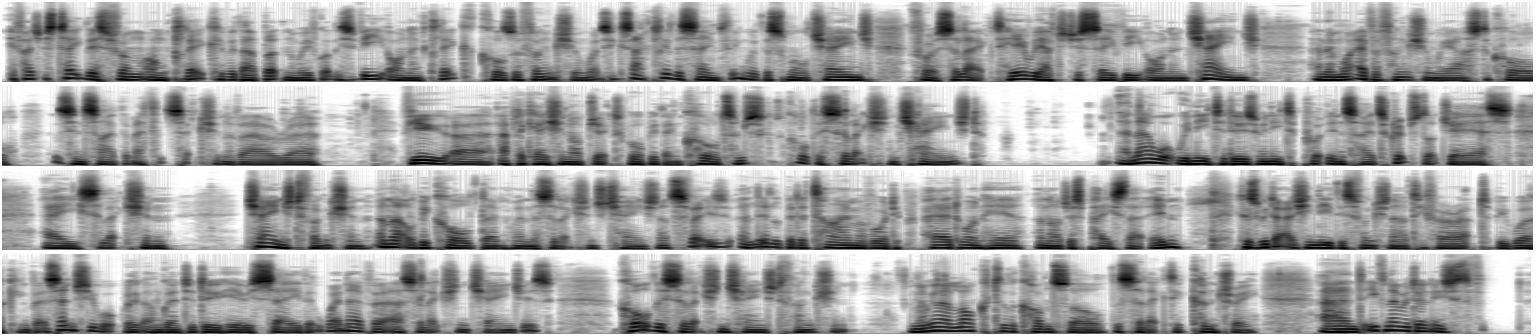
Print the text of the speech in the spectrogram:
if I just take this from on click with our button, we've got this v on and click calls a function. Well, exactly the same thing with a small change for a select. Here we have to just say v on and change, and then whatever function we ask to call that's inside the method section of our uh, Vue uh, application object will be then called. So I'm just going to call this selection changed. And now what we need to do is we need to put inside scripts.js a selection changed function and that'll be called then when the selection's changed. Now to save a little bit of time I've already prepared one here and I'll just paste that in because we don't actually need this functionality for our app to be working but essentially what I'm going to do here is say that whenever our selection changes call this selection changed function and I'm going to log to the console the selected country and even though we don't need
